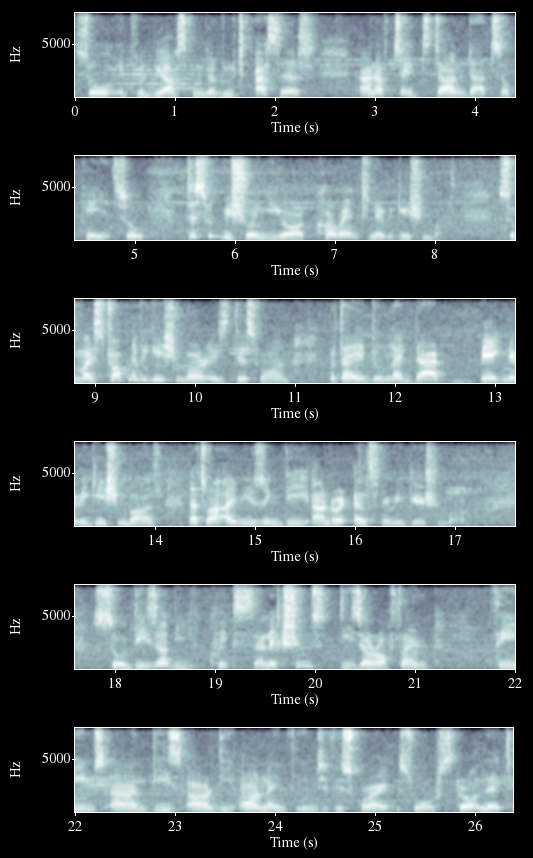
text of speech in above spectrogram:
So it would be asking the root access and after it's done that's okay. So this would be showing your current navigation bar. So my stock navigation bar is this one but I don't like that big navigation bars. That's why I'm using the Android Else navigation bar. So these are the quick selections. These are offline themes and these are the online themes. If you scroll so scroll it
